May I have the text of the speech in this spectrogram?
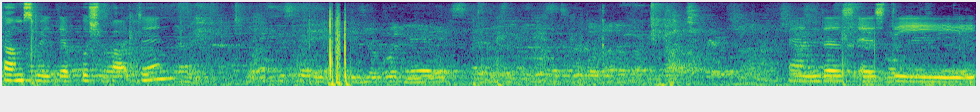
comes with the push button and this is the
